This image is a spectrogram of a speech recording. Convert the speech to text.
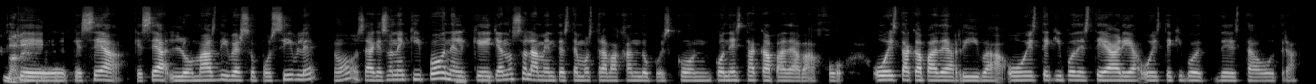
que, sea, que sea lo más diverso posible, ¿no? O sea, que es un equipo en el que ya no solamente estemos trabajando pues con, con esta capa de abajo o esta capa de arriba o este equipo de este área o este equipo de esta otra,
